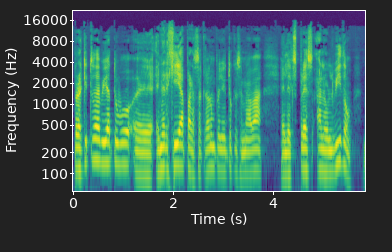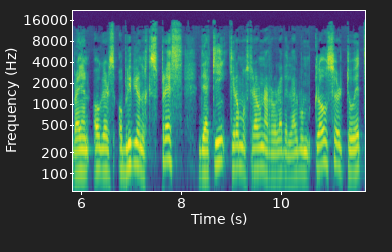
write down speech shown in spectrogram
Pero aquí todavía tuvo eh, energía para sacar un proyecto que se llamaba El Express al Olvido, Brian Auger's Oblivion Express. De aquí quiero mostrar una rola del álbum Closer to It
